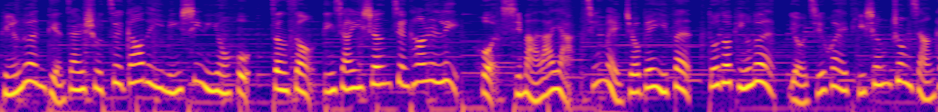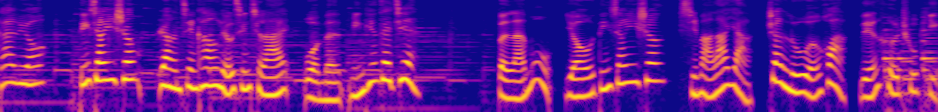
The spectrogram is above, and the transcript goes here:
评论点赞数最高的一名幸运用户，赠送丁香医生健康日历或喜马拉雅精美周边一份。多多评论，有机会提升中奖概率哦！丁香医生让健康流行起来，我们明天再见。本栏目由丁香医生、喜马拉雅、湛庐文化联合出品。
